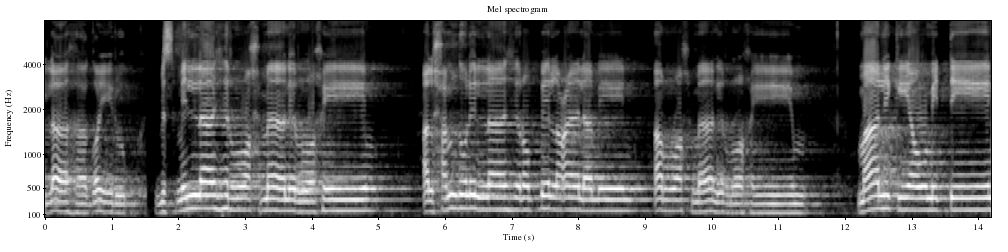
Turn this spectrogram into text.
إله غيرك بسم الله الرحمن الرحيم الحمد لله رب العالمين الرحمن الرحيم مالك يوم الدين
